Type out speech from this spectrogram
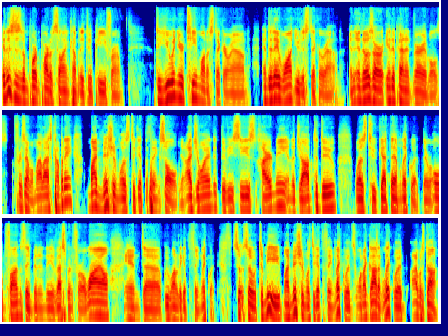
and this is an important part of selling a company to a PE firm. Do you and your team want to stick around, and do they want you to stick around? And, and those are independent variables. For example, my last company, my mission was to get the thing sold. I joined, the VCs hired me, and the job to do was to get them liquid. They were old funds, they'd been in the investment for a while, and uh, we wanted to get the thing liquid. So, so to me, my mission was to get the thing liquid. So when I got it liquid, I was done.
